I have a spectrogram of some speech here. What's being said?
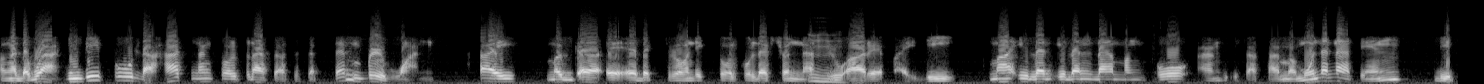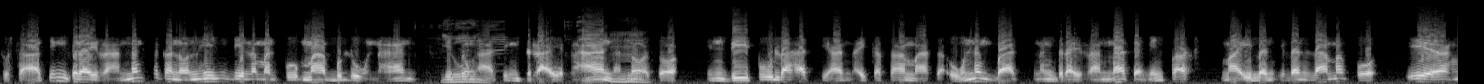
Pangalawa, hindi po lahat ng toll plaza sa September 1 ay mag-electronic uh, toll collection na mm-hmm. through RFID. Mailan-ilan lamang po ang isasama muna natin dito sa ating dry run nang sa ganon hindi naman po mabulunan Yun. itong ating dry run. Mm. Ano? So, hindi po lahat yan ay kasama sa unang batch ng dry run natin. In fact, mailan-ilan lamang po yung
